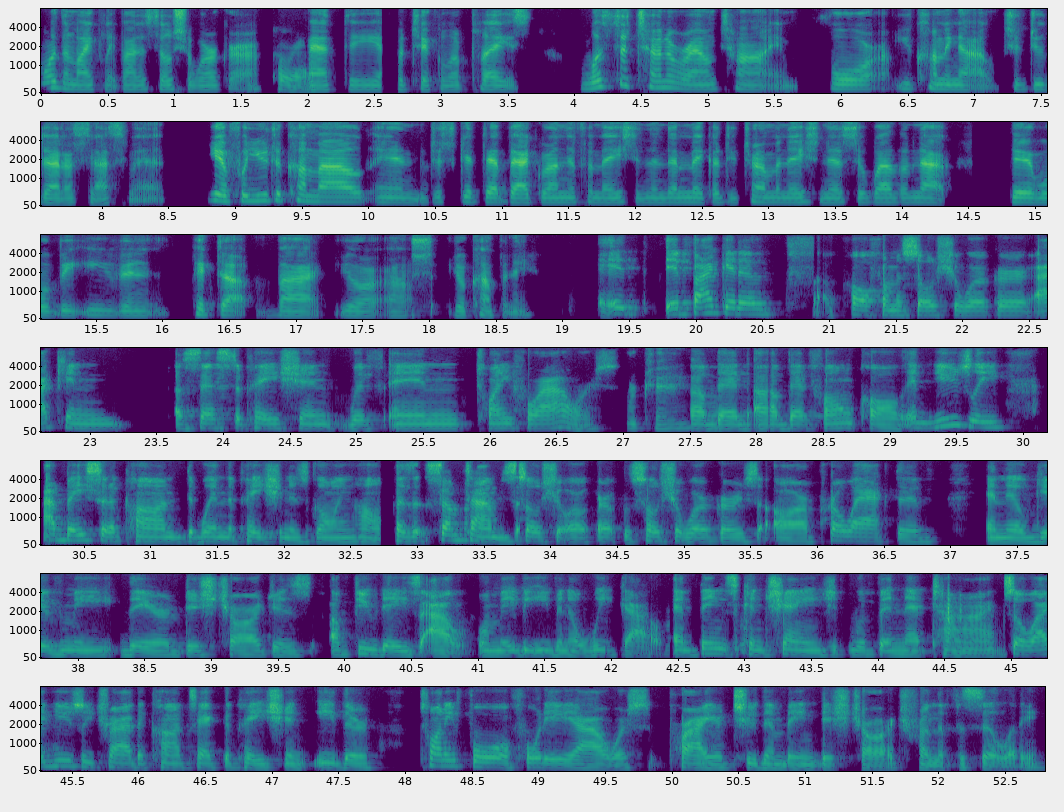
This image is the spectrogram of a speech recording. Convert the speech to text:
more than likely by the social worker Correct. at the particular place. What's the turnaround time for you coming out to do that assessment? Yeah, for you to come out and just get that background information and then make a determination as to whether or not there will be even picked up by your uh, your company. It, if I get a, a call from a social worker, I can assess the patient within 24 hours okay. of that of that phone call. And usually i base it upon the, when the patient is going home because sometimes social uh, uh, social workers are proactive and they'll give me their discharges a few days out or maybe even a week out. And things can change within that time. So i usually try to contact the patient either 24 or 48 hours prior to them being discharged from the facility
